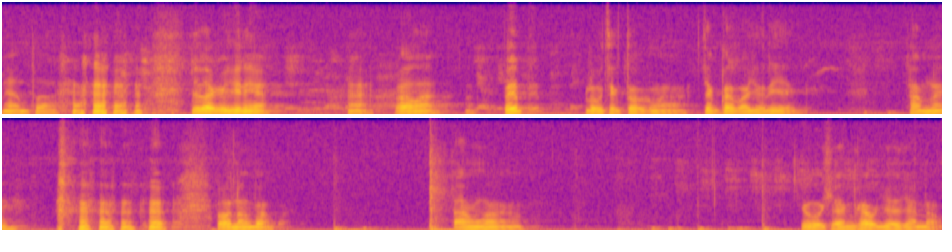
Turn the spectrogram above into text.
เนี่ยเพื่อที่เราก็อยู่เนี่ยอ่าพอมาปุ๊บลูกจากตัวขึ้นมาจังก็ว่าอยู่นี่ทำไงพอน้องบอกตามว่ายู่แขนเข้าเยอะฉันหรอก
